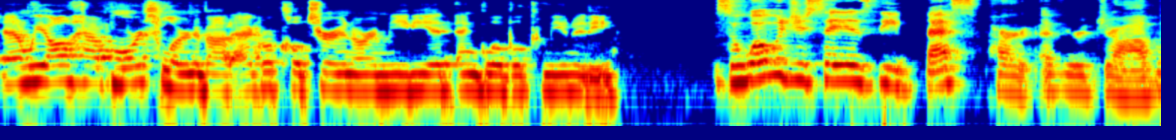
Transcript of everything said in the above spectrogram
And we all have more to learn about agriculture in our immediate and global community. So, what would you say is the best part of your job?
